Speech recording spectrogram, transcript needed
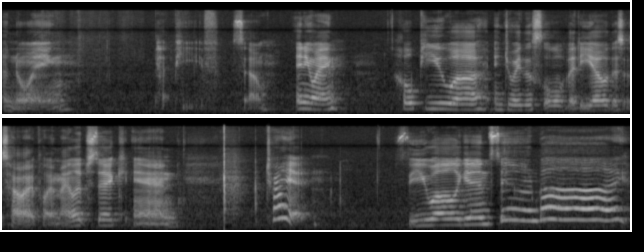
annoying pet peeve. So anyway, hope you uh, enjoyed this little video. This is how I apply my lipstick and try it. See you all again soon. Bye!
